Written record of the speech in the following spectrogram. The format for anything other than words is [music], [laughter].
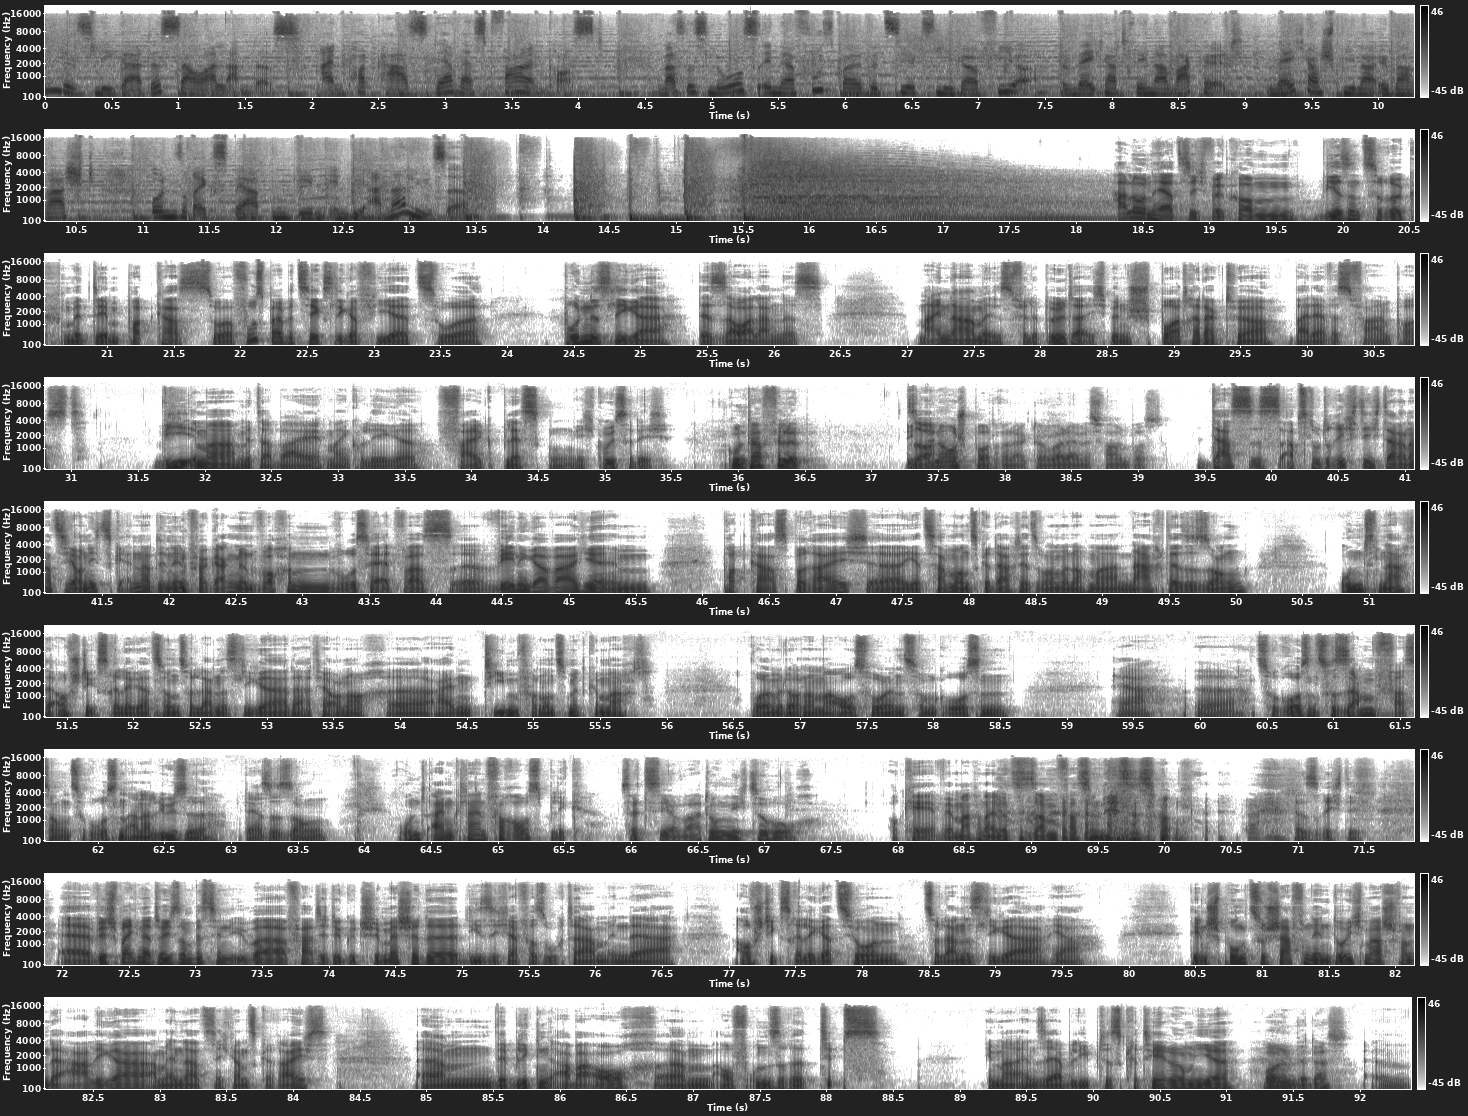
Bundesliga des Sauerlandes, ein Podcast der Westfalenpost. Was ist los in der Fußballbezirksliga 4? Welcher Trainer wackelt? Welcher Spieler überrascht? Unsere Experten gehen in die Analyse. Hallo und herzlich willkommen. Wir sind zurück mit dem Podcast zur Fußballbezirksliga 4, zur Bundesliga des Sauerlandes. Mein Name ist Philipp Bülter, ich bin Sportredakteur bei der Westfalenpost. Wie immer mit dabei mein Kollege Falk Blesken. Ich grüße dich. Guten Tag, Philipp. Ich So. bin auch Sportredakteur bei der Westfalenpost. Das ist absolut richtig. Daran hat sich auch nichts geändert in den [laughs] vergangenen Wochen, wo es ja etwas äh, weniger war hier im Podcast-Bereich. Äh, jetzt haben wir uns gedacht, jetzt wollen wir noch mal nach der Saison und nach der Aufstiegsrelegation zur Landesliga, da hat ja auch noch äh, ein Team von uns mitgemacht, wollen wir doch noch mal ausholen zum großen, ja, äh, zur großen Zusammenfassung, zur großen Analyse der Saison und einem kleinen Vorausblick. Setzt die Erwartungen nicht zu hoch. Okay, wir machen eine Zusammenfassung der [laughs] Saison. Das ist richtig. Äh, wir sprechen natürlich so ein bisschen über Fatih Tegucci Meschede, die sich ja versucht haben, in der Aufstiegsrelegation zur Landesliga, ja, den Sprung zu schaffen, den Durchmarsch von der A-Liga. Am Ende hat es nicht ganz gereicht. Ähm, wir blicken aber auch ähm, auf unsere Tipps. Immer ein sehr beliebtes Kriterium hier Wollen wir das?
